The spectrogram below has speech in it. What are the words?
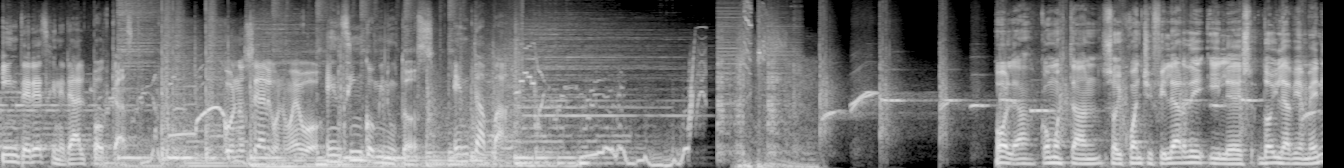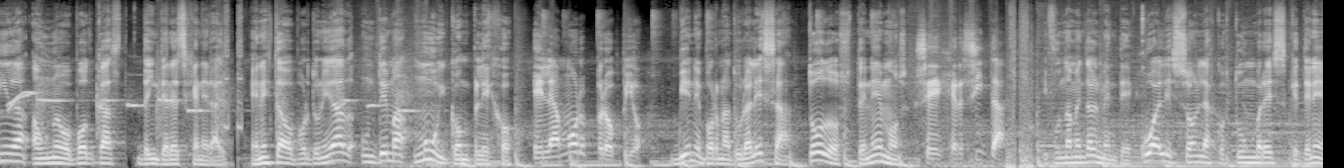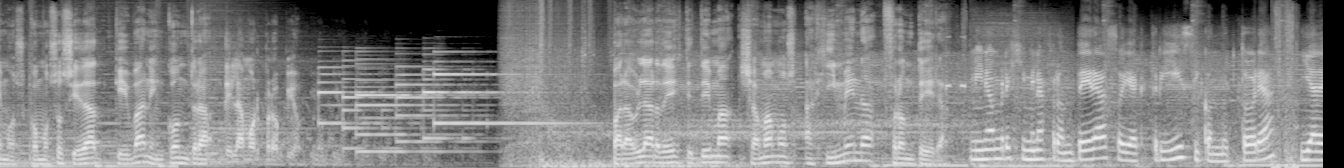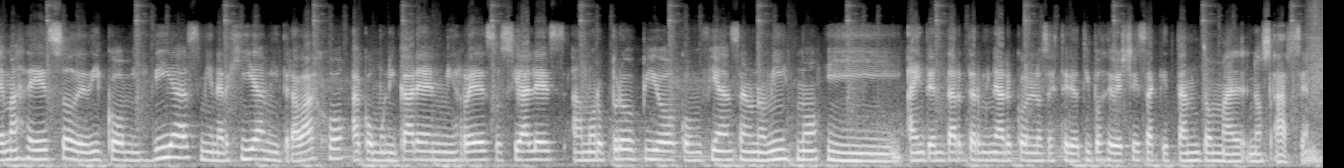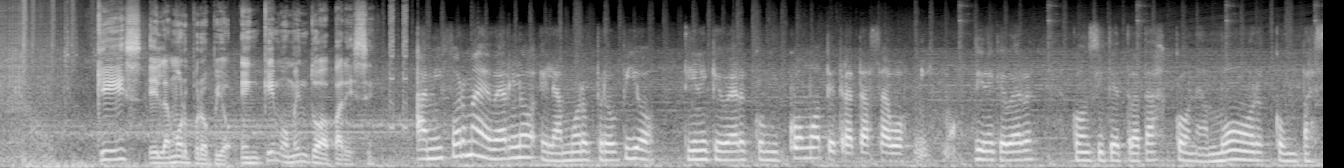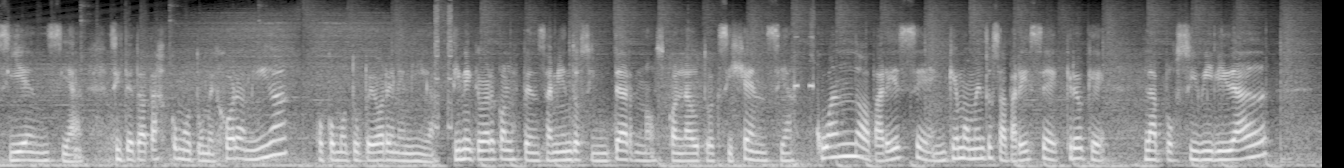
Interés General Podcast. Conoce algo nuevo en 5 minutos. En tapa. Hola, ¿cómo están? Soy Juan Chifilardi y les doy la bienvenida a un nuevo podcast de interés general. En esta oportunidad, un tema muy complejo, el amor propio. ¿Viene por naturaleza? ¿Todos tenemos? ¿Se ejercita? Y fundamentalmente, ¿cuáles son las costumbres que tenemos como sociedad que van en contra del amor propio? Para hablar de este tema llamamos a Jimena Frontera. Mi nombre es Jimena Frontera, soy actriz y conductora y además de eso dedico mis días, mi energía, mi trabajo a comunicar en mis redes sociales amor propio, confianza en uno mismo y a intentar terminar con los estereotipos de belleza que tanto mal nos hacen. ¿Qué es el amor propio? ¿En qué momento aparece? A mi forma de verlo, el amor propio tiene que ver con cómo te tratas a vos mismo. Tiene que ver con si te tratas con amor, con paciencia, si te tratas como tu mejor amiga o como tu peor enemiga. Tiene que ver con los pensamientos internos, con la autoexigencia. ¿Cuándo aparece? ¿En qué momentos aparece? Creo que la posibilidad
